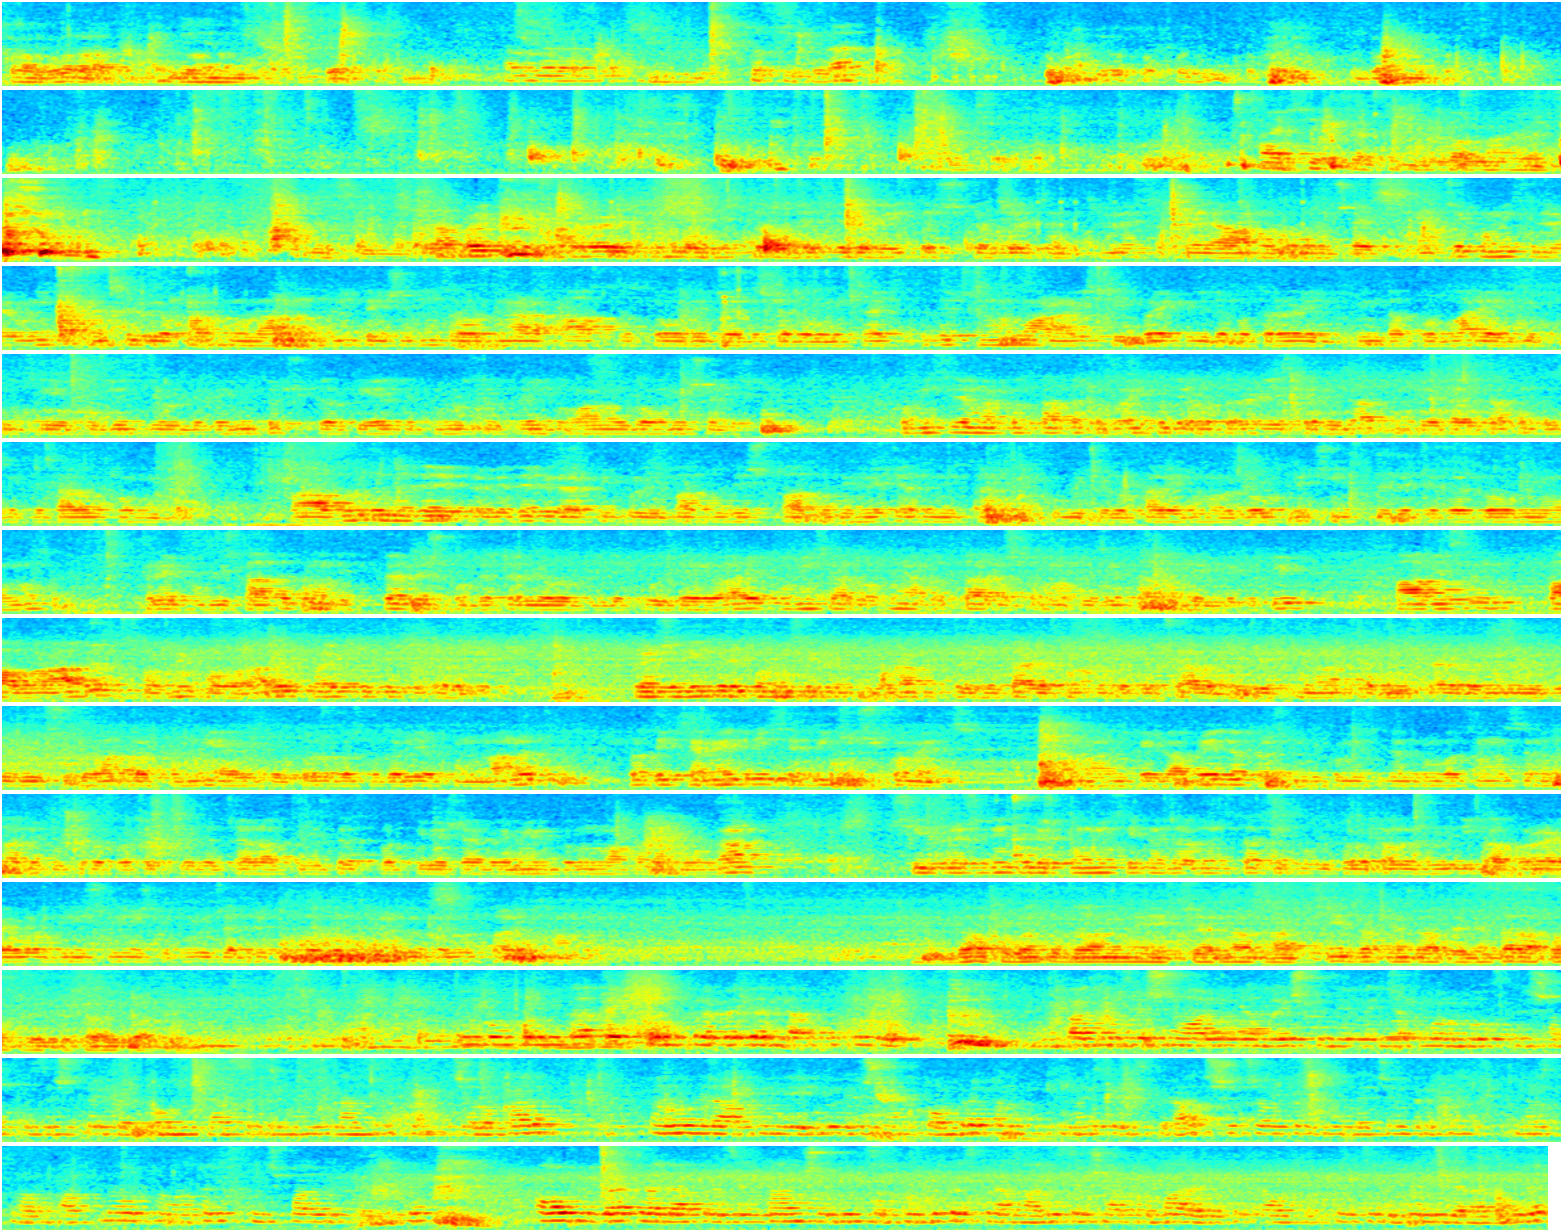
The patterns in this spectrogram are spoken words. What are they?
favorabil. Doamna Sositul, da? Eu sunt o doamna Hai să zic asta cu doamna La proiectul de hotărâre privind viitorul bugetului de venituri și cheltuieli pentru trimestrul 3 anul 2016, Comisiile Reunite Consiliul Local Comunal, întâlnite în ședința ordinară astăzi, 20 de 2016, în urma analizei proiectului de hotărâre privind aprobarea execuției bugetului de venituri și cheltuieli de trimestrul 3 anul 2016. Comisiile mai constată că proiectul de hotărâre este realizat în legalitate de secretarul comunei. Având în vedere prevederile articolului 44 din legea administrației publice locale numărul 215 pe 2001, republicată cu modificările și completările ulterioare, Comisia propune adoptarea în forma prezentată de executiv, avizând favorabil sau nefavorabil proiectul de hotărâre. Președintele Comisiei pentru Program de Dezvoltare Economică Socială, Buget, Finanțe, Administrarea Domeniului Public și Privat al Comunei, Agricultură, Gospodărie Comunală, Protecția Mediului, Servicii și Comerț. Doamna Nicăi Gabriela, președintele Comisiei pentru Învățământ, Sănătate, Cultură, Protecție Socială, Activități Sportive și Agrement, domnul Macaron Bogdan, și președintele Comisiei pentru Administrație Publică Locală Juridică, Apărarea Ordinii și Liniște Publice a Dreptului de Deținere, după Luțu Alexandru. Dau cuvântul doamnei Cernat Narciza pentru a prezenta raportul de specialitate. În conformitate cu prevederea articolului 49 alinia 12 din legea numărul 273 pe 2006 privind finanțele publice locale, în lunile aprilie, iulie și octombrie pentru trimestrul expirat și cel târziu decembrie pentru trimestrul al patrulea, ordonatorii principali de credite au obligația de a prezenta în ședință publică spre analiză și aprobare de către autoritățile deliberative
